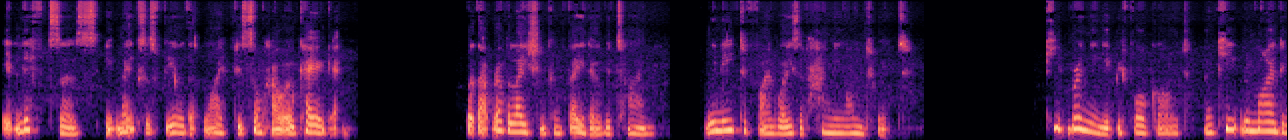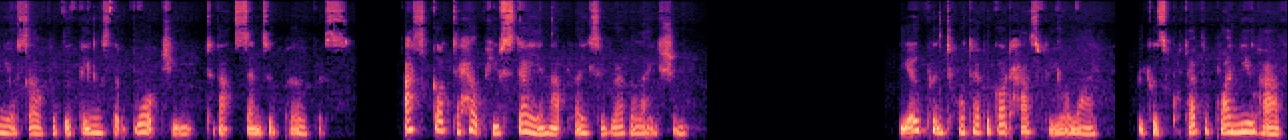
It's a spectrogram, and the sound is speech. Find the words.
It lifts us, it makes us feel that life is somehow okay again. But that revelation can fade over time. We need to find ways of hanging on to it. Keep bringing it before God and keep reminding yourself of the things that brought you to that sense of purpose. Ask God to help you stay in that place of revelation. Be open to whatever God has for your life because whatever plan you have,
